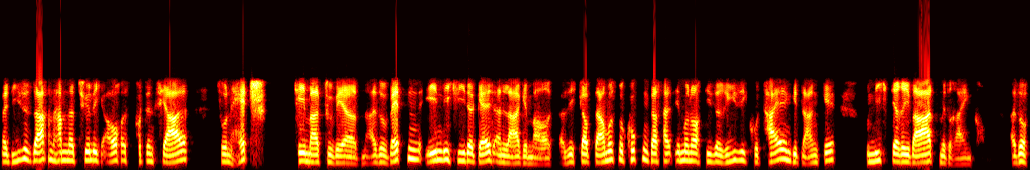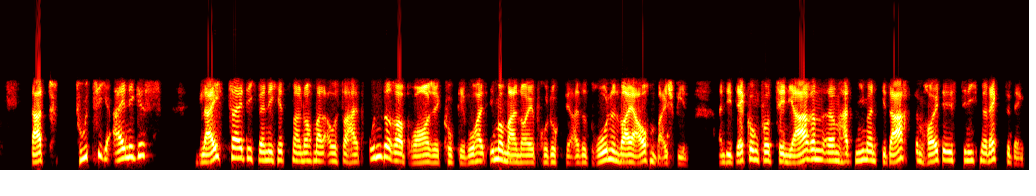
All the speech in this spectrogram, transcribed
weil diese Sachen haben natürlich auch das Potenzial, so ein Hedge-Thema zu werden. Also Wetten ähnlich wie der Geldanlagemarkt. Also ich glaube, da muss man gucken, dass halt immer noch dieser Risikoteilengedanke und nicht Derivat mit reinkommt. Also da tut sich einiges. Gleichzeitig, wenn ich jetzt mal nochmal außerhalb unserer Branche gucke, wo halt immer mal neue Produkte, also Drohnen war ja auch ein Beispiel. An die Deckung vor zehn Jahren ähm, hat niemand gedacht, ähm, heute ist sie nicht mehr wegzudenken.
